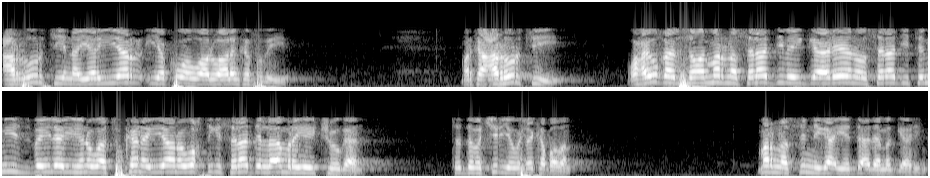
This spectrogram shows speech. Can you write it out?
carruurtiina yaryar iyo kuwa waalwaalan ka fogeeya marka carruurtii waxay u qaybsamaan marna salaaddii bay gaadheen oo salaaddii tamyiiz bay leeyihiin oo waa tukanayaan oo waktigii salaadda la amrayay joogaan. Toddoba jir iyo wixii ka badan. Marna siniga iyo da-da ma gaadhin.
